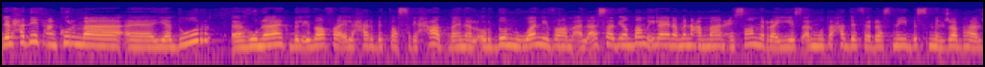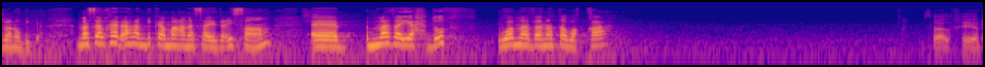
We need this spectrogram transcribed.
للحديث عن كل ما يدور هناك بالإضافة إلى حرب التصريحات بين الأردن ونظام الأسد ينضم إلينا من عمان عصام الرئيس المتحدث الرسمي باسم الجبهة الجنوبية. مساء الخير أهلا بك معنا سيد عصام. ماذا يحدث وماذا نتوقع؟ مساء الخير.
